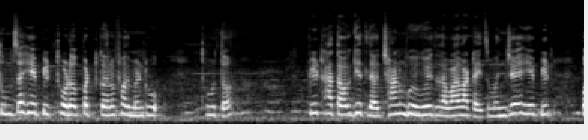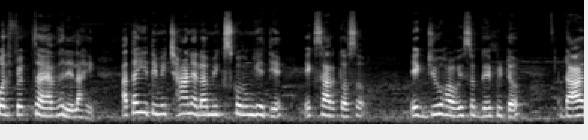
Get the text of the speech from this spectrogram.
तुमचं हे पीठ थोडं पटकन फर्मेंट हो होतं. पीठ हातावर घेतल्यावर छान गुळगुळीत रवा वाटायचं. म्हणजे हे पीठ परफेक्ट तयार झालेलं आहे. आता इथे मी छान याला मिक्स करून घेते. एकसारखं असं. एक जीव हवे सगळे पिठं. डाळ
